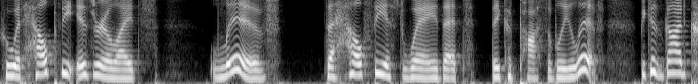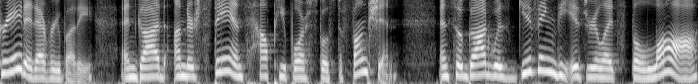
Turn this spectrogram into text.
who would help the Israelites live the healthiest way that they could possibly live because God created everybody and God understands how people are supposed to function. And so God was giving the Israelites the law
